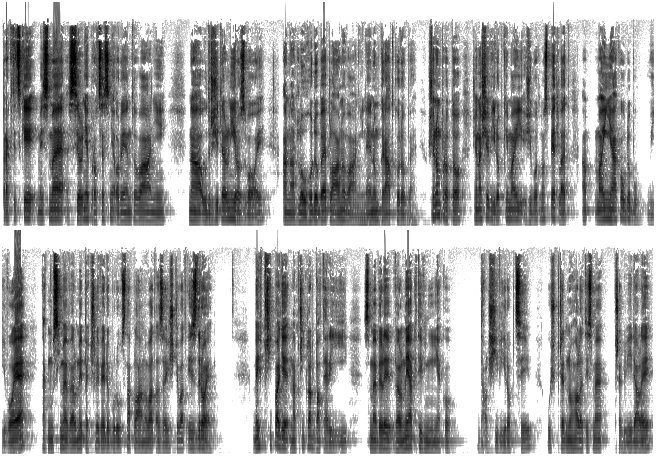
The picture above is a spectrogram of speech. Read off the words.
prakticky my jsme silně procesně orientováni na udržitelný rozvoj a na dlouhodobé plánování, nejenom krátkodobé. Už jenom proto, že naše výrobky mají životnost pět let a mají nějakou dobu vývoje, tak musíme velmi pečlivě do budoucna plánovat a zajišťovat i zdroje. My v případě například baterií jsme byli velmi aktivní jako další výrobci. Už před mnoha lety jsme předvídali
